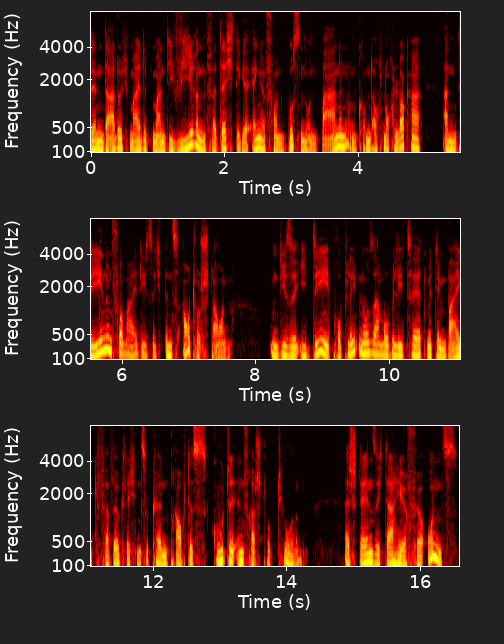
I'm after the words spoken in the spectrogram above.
Denn dadurch meidet man die virenverdächtige Enge von Bussen und Bahnen und kommt auch noch locker an denen vorbei, die sich ins Auto stauen. Um diese Idee problemloser Mobilität mit dem Bike verwirklichen zu können, braucht es gute Infrastrukturen. Es stellen sich daher für uns,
